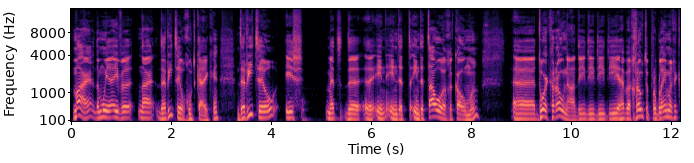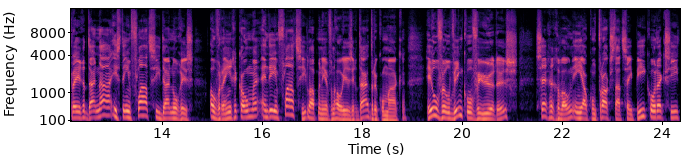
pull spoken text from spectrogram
Maar dan moet je even naar de retail goed kijken. De retail is met de, uh, in, in, de, in de touwen gekomen... Uh, door corona. Die, die, die, die hebben grote problemen gekregen. Daarna is de inflatie daar nog eens overeengekomen. En de inflatie, laat meneer Van Ooyen zich daar druk om maken... heel veel winkelverhuurders zeggen gewoon... in jouw contract staat CPI-correctie 12%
